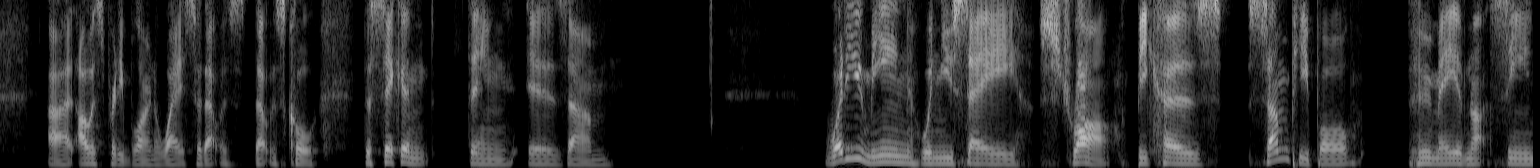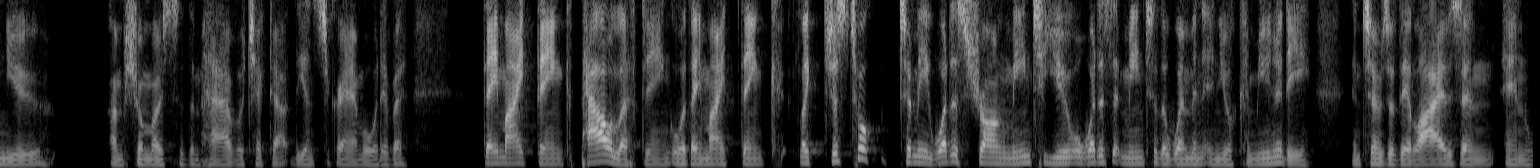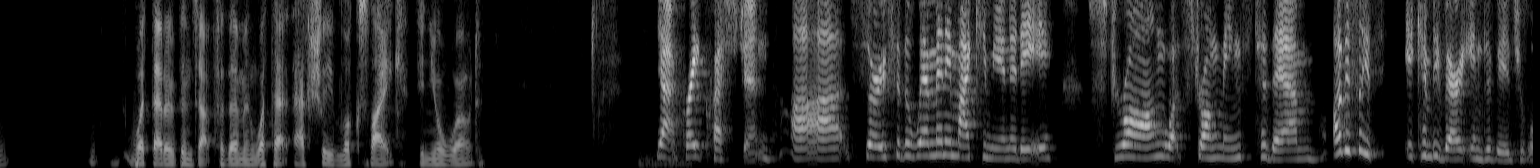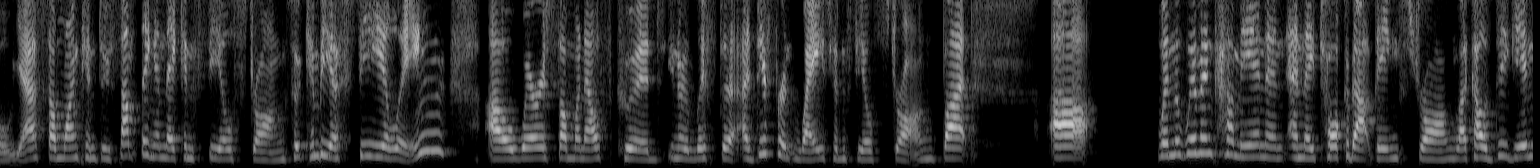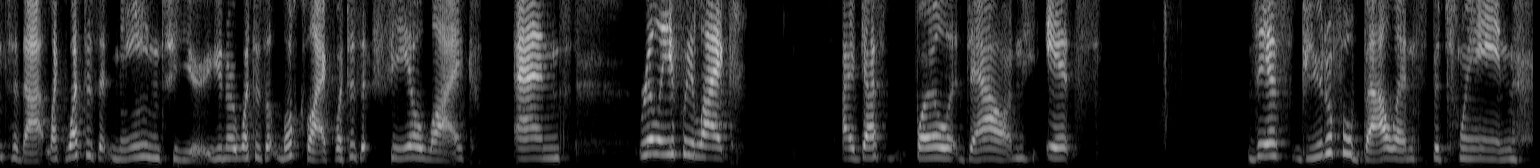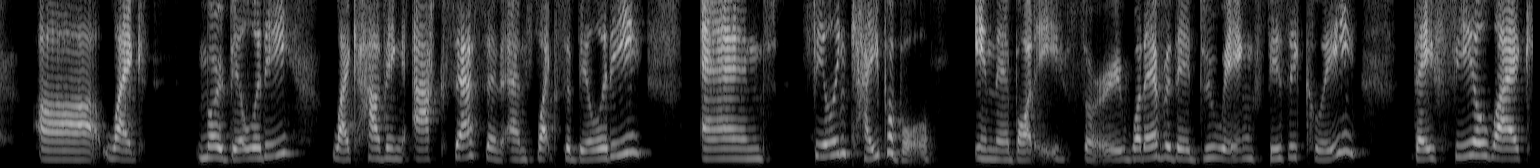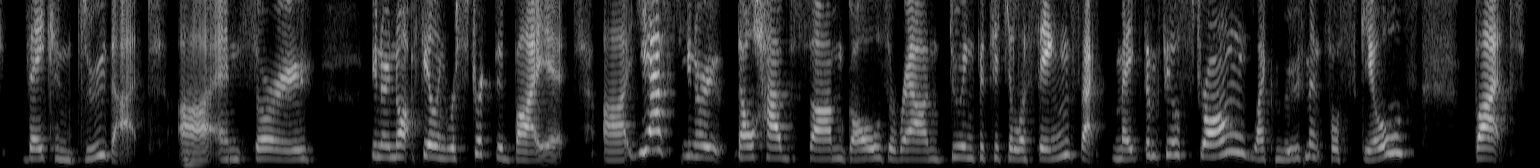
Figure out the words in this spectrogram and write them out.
uh, I was pretty blown away. So that was that was cool. The second thing is um, what do you mean when you say strong? Because some people who may have not seen you, I'm sure most of them have or checked out the Instagram or whatever they might think powerlifting or they might think like just talk to me what does strong mean to you or what does it mean to the women in your community in terms of their lives and and what that opens up for them and what that actually looks like in your world yeah great question uh, so for the women in my community strong what strong means to them obviously it's it can be very individual. Yeah. Someone can do something and they can feel strong. So it can be a feeling, uh, whereas someone else could, you know, lift a, a different weight and feel strong. But uh, when the women come in and, and they talk about being strong, like I'll dig into that. Like, what does it mean to you? You know, what does it look like? What does it feel like? And really, if we like, I guess, boil it down, it's this beautiful balance between uh, like mobility, like having access and, and flexibility, and feeling capable in their body. So, whatever they're doing physically, they feel like they can do that. Mm. Uh, and so, you know, not feeling restricted by it. Uh, yes, you know, they'll have some goals around doing particular things that make them feel strong, like movements or skills. But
